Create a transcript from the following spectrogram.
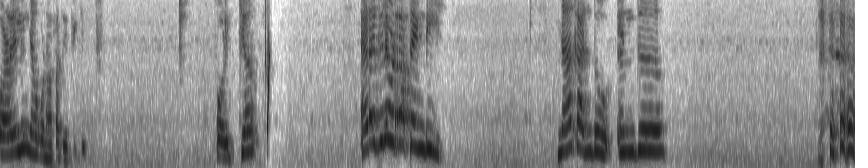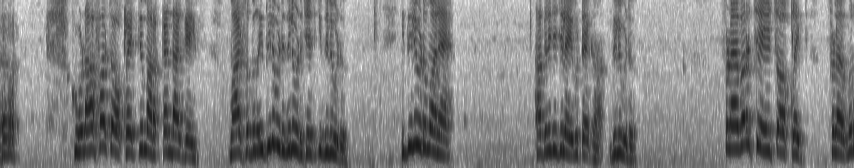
കുഴലിലും ഞാൻ കുണാഫ തേപ്പിക്കും. പൊളിക്ക. എടാ ഇതിൽ വിടറ തെണ്ടി ഞാൻ കണ്ടു. എന്ത്? കുണാഫ ചോക്ലേറ്റ് മറക്കണ്ട ഗൈസ് വാട്സപ്പ് ഇതിൽ വിട് ഇതിൽ വിട്. ചേച്ചിക്ക് ഇതിൽ വിട്. ഇതിൽ വിട് മോനെ. അതിൽ ചേച്ചി ലൈവ് ഇട്ടേക്കാം. ഇതിൽ വിട്. ഫ്ലവർ ചെയ് ചോക്ലേറ്റ്. ഫ്ലവർ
